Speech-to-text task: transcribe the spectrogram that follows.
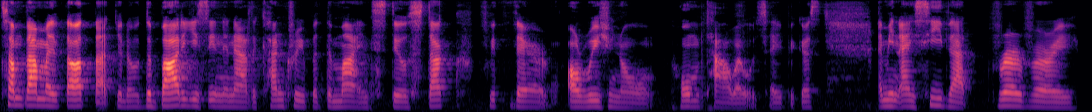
sometimes I thought that, you know, the body is in another country, but the mind's still stuck with their original hometown, I would say, because I mean, I see that very, very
